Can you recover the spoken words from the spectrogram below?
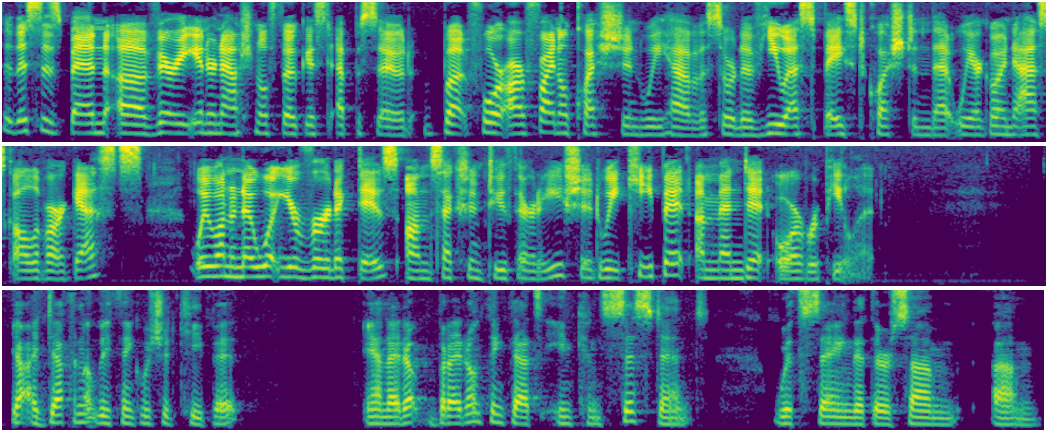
So, this has been a very international focused episode. But for our final question, we have a sort of US based question that we are going to ask all of our guests. We want to know what your verdict is on Section 230. Should we keep it, amend it, or repeal it? Yeah, I definitely think we should keep it. And I don't, but I don't think that's inconsistent with saying that there are some um,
